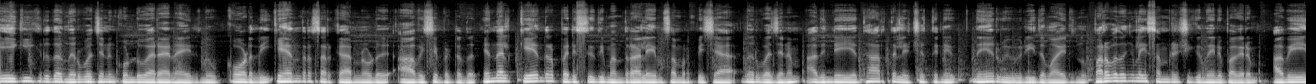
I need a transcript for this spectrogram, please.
ഏകീകൃത നിർവചനം കൊണ്ടുവരാനായിരുന്നു കോടതി കേന്ദ്ര സർക്കാരിനോട് ആവശ്യപ്പെട്ടത്. എന്നാൽ കേന്ദ്ര പരിസ്ഥിതി മന്ത്രാലയം സമർപ്പിച്ച നിർവചനം അതിന്റെ യഥാർത്ഥ ലക്ഷ്യത്തിന് നേർവിപരീതമായിരുന്നു പർവതങ്ങളെ സംരക്ഷിക്കുന്നതിനു പകരം അവയെ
